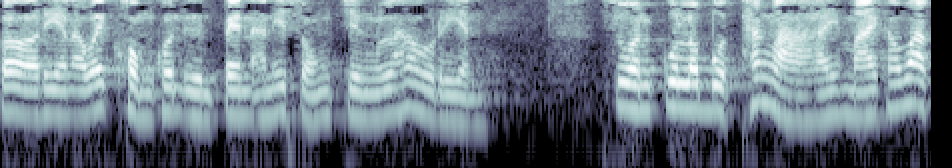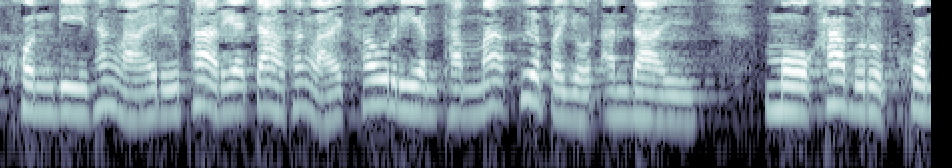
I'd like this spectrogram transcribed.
ก็เรียนเอาไว้ข่มคนอื่นเป็นอนิสงส์จึงเล่าเรียน ส่วนกุลบุตรทั้งหลาย หมายคือว่าคนดีทั้งหลาย หรือพระเรียเจ้าทั้งหลายเขาเรียนธรรมะเพื่อประโยชน์อันใด โมฆะบุรุษคน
